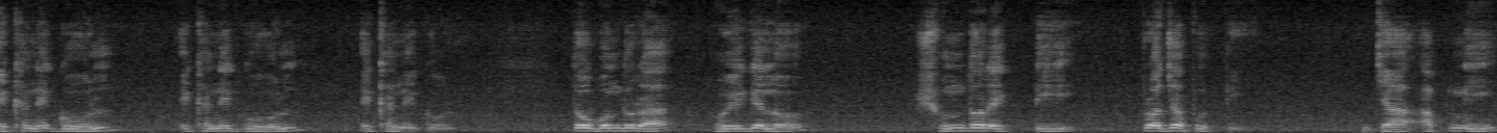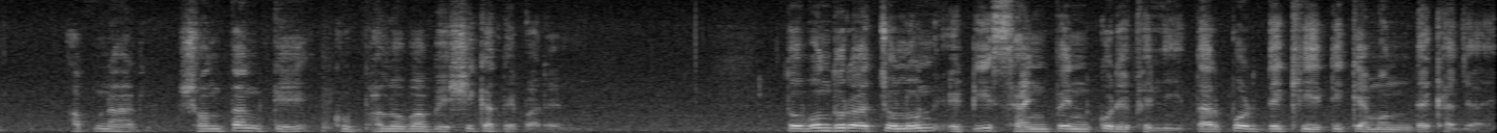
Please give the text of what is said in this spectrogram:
এখানে গোল এখানে গোল এখানে গোল। তো বন্ধুরা, হয়ে গেল সুন্দর একটি প্রজাপতি, যা আপনি আপনার সন্তানকে খুব ভালোভাবে শেখাতে পারেন। তো বন্ধুরা, চলুন এটি সাইন পেন করে ফেলি, তারপর দেখি এটি কেমন দেখা যায়।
